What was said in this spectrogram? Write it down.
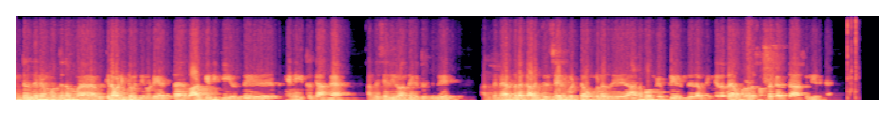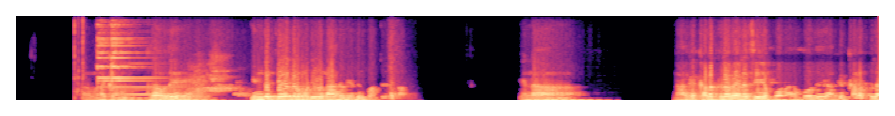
இன்றைய தினம் வந்து நம்ம விக்கிரவாணி தொகுதியினுடைய வாக்கு எண்ணிக்கை வந்து எண்ணிக்கிட்டு இருக்காங்க. அந்த செய்தியில் வந்துகிட்டு இருக்குது. அந்த நேரத்துல களத்தில் செயல்பட்ட உங்களது அனுபவம் எப்படி இருந்தது அப்படிங்கிறத உங்களோட சொந்த கருத்தா சொல்லிருங்க. அஹ் வணக்கம். அதாவது இந்த தேர்தல் முடிவு நாங்கள் எதிர்பார்த்ததுதான் ஏன்னா நாங்க களத்துல வேலை செய்ய போன போது அங்க களத்துல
